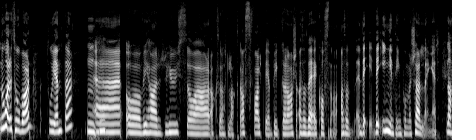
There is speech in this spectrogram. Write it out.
Nå har jeg to barn. To jenter. Mm -hmm. eh, og vi har hus og har akkurat lagt asfalt, vi har bygd garasje. Altså, det er kostnader. Altså, det, det, er ingenting på meg sjøl lenger. Nei.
